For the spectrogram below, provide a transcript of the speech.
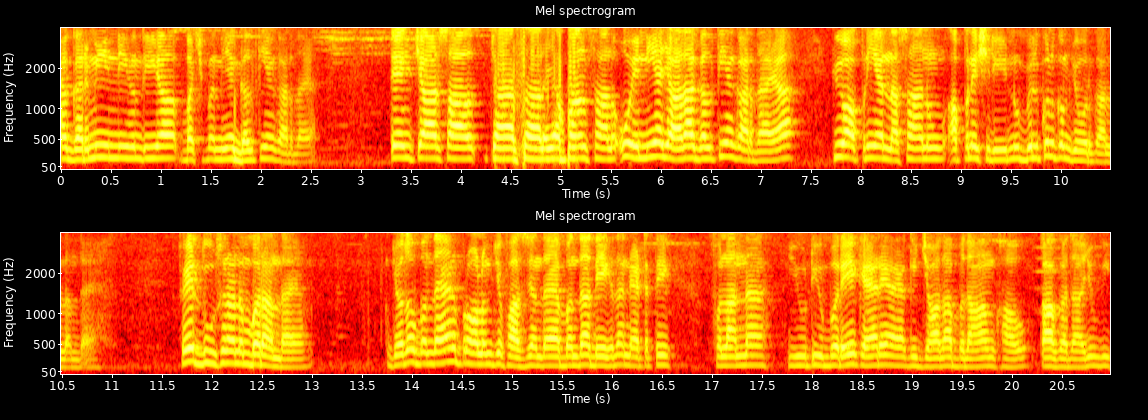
ਆ, ਗਰਮੀ ਇੰਨੀ ਹੁੰਦੀ ਆ, ਬਚਪਨ ਦੀਆਂ ਗਲਤੀਆਂ ਕਰਦਾ ਆ। 3-4 ਸਾਲ 4 ਸਾਲ ਜਾਂ 5 ਸਾਲ ਉਹ ਇੰਨੀਆਂ ਜ਼ਿਆਦਾ ਗਲਤੀਆਂ ਕਰਦਾ ਆ ਕਿ ਉਹ ਆਪਣੀਆਂ ਨਸਾਂ ਨੂੰ, ਆਪਣੇ ਸਰੀਰ ਨੂੰ ਬਿਲਕੁਲ ਕਮਜ਼ੋਰ ਕਰ ਲੈਂਦਾ ਹੈ ਫਿਰ ਦੂਸਰਾ ਨੰਬਰ ਆਂਦਾ ਆ। ਜਦੋਂ ਬੰਦਾ ਐਨ ਪ੍ਰੋਬਲਮ 'ਚ ਫਸ ਜਾਂਦਾ ਆ, ਬੰਦਾ ਦੇਖਦਾ ਨੈਟ ਤੇ ਫਲਾਨਾ ਯੂਟਿਊਬਰ ਇਹ ਕਹਿ ਰਿਹਾ ਆ ਕਿ ਜ਼ਿਆਦਾ ਬਦਾਮ ਖਾਓ, ਤਾਕਤ ਆ ਜੂਗੀ।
